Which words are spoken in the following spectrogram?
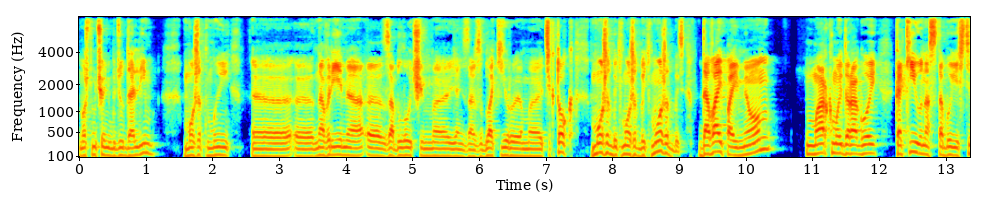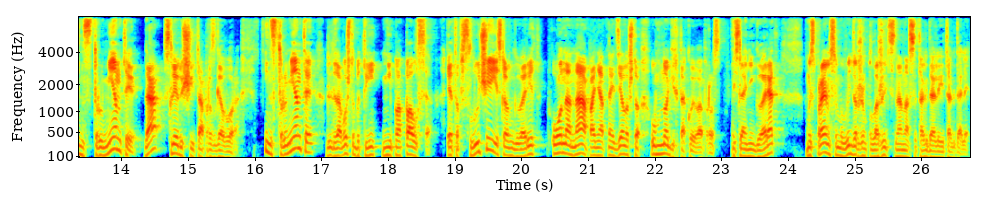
Может, мы что-нибудь удалим? Может, мы э, э, на время э, заблочим, э, я не знаю, заблокируем ТикТок? Может быть, может быть, может быть. Давай поймем, Марк, мой дорогой, какие у нас с тобой есть инструменты, да, следующий этап разговора. Инструменты для того, чтобы ты не попался. Это в случае, если он говорит он, она, понятное дело, что у многих такой вопрос. Если они говорят, мы справимся, мы выдержим, положитесь на нас и так далее, и так далее.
